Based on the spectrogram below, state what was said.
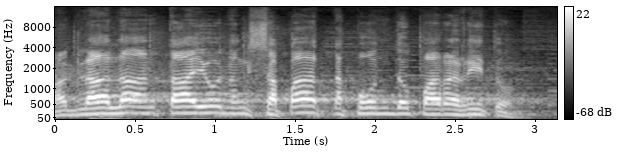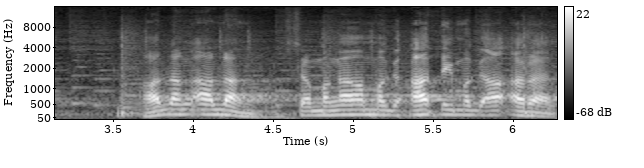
Maglalaan tayo ng sapat na pondo para rito. Alang-alang sa mga mag ating mag-aaral,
